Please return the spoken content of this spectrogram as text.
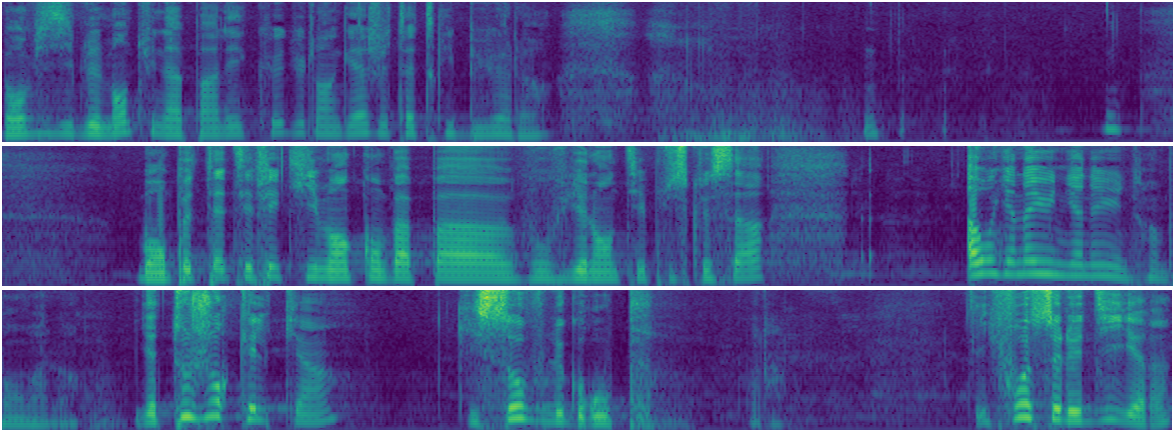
Bon, visiblement, tu n'as parlé que du langage de ta tribu alors. Bon, peut-être effectivement qu'on va pas vous violenter plus que ça. Ah oui, il y en a une, il y en a une. Ah bon, alors. Il y a toujours quelqu'un qui sauve le groupe. Il faut se le dire. Hein.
